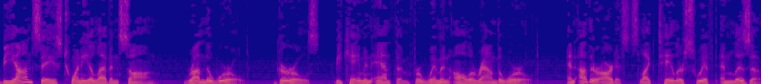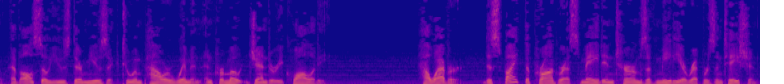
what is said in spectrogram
Beyoncé's 2011 song, Run the World, Girls, became an anthem for women all around the world, and other artists like Taylor Swift and Lizzo have also used their music to empower women and promote gender equality. However, despite the progress made in terms of media representation,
